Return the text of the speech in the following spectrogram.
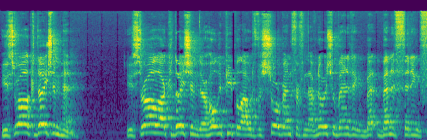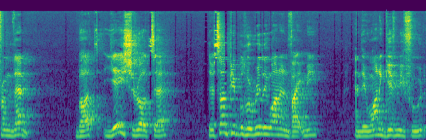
Yisrael kadoshim him. Yisrael are kadoshim. They're holy people. I would for sure benefit from them. I have no issue benefiting benefiting from them. But yesh rotze. There's some people who really want to invite me, and they want to give me food.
